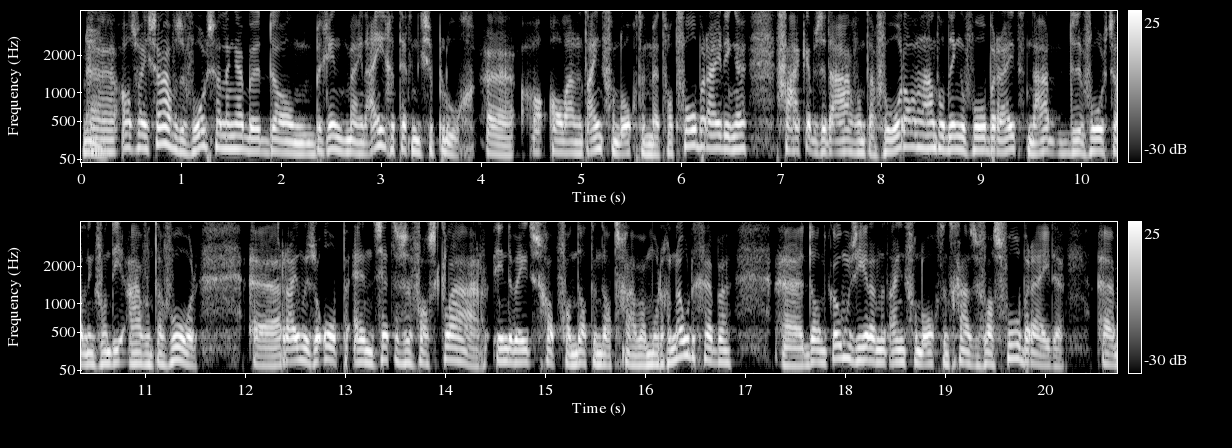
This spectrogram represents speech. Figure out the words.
Uh, als wij s'avonds een voorstelling hebben, dan begint mijn eigen technische ploeg uh, al, aan het eind van de ochtend met wat voorbereidingen. Vaak hebben ze de avond daarvoor al een aantal dingen voorbereid. Na de voorstelling van die avond daarvoor uh, ruimen ze op en zetten ze vast klaar in de wetenschap van dat en dat gaan we morgen nodig hebben. dan komen ze hier aan het eind van de ochtend, gaan ze vast voorbereiden. Ehm,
